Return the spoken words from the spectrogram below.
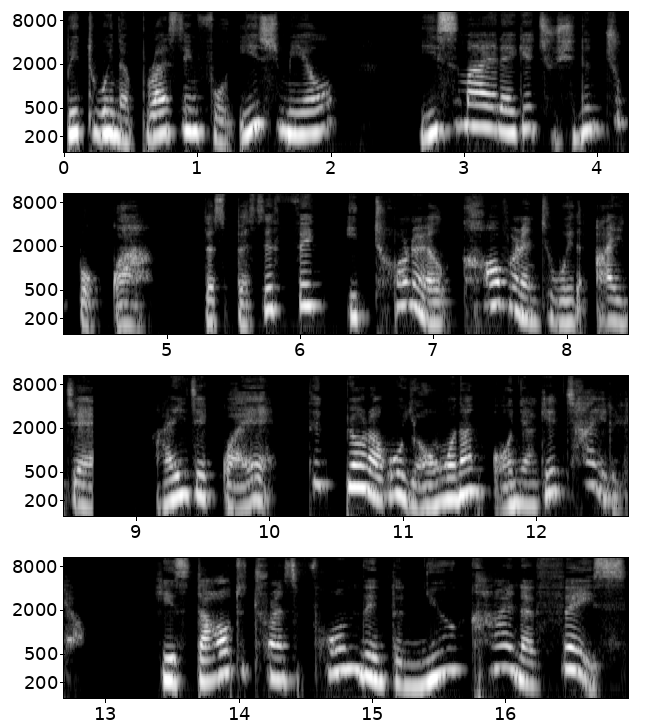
Between a blessing for Ishmael, 이스마엘에게 주시는 축복과 the specific eternal covenant with Isaac, 아이잭과의 특별하고 영원한 언약의 차이를요. His doubt transformed into new kind of faith.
